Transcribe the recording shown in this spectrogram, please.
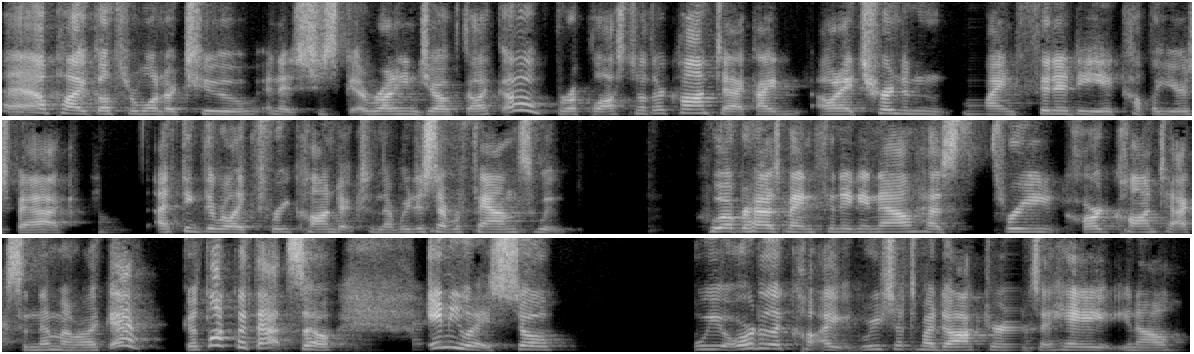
I'll probably go through one or two, and it's just a running joke. They're like, "Oh, Brooke lost another contact." I when I turned in my Infiniti a couple years back, I think there were like three contacts in there. We just never found. So we, whoever has my Infiniti now has three hard contacts in them, and we're like, "Yeah, good luck with that." So, anyway, so we order the I reach out to my doctor and say, hey, you know,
